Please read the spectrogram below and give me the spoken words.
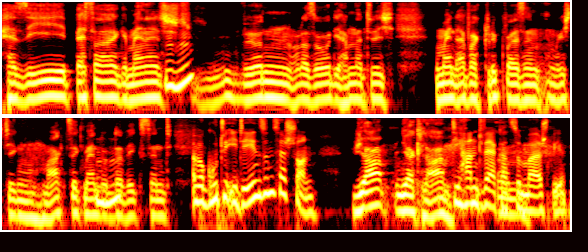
per se besser gemanagt mhm. würden oder so. Die haben natürlich im Moment einfach Glück, weil sie im, richtigen Marktsegment mhm. unterwegs sind. Aber gute Ideen sind es ja schon. Ja, ja klar. Die Handwerker ähm, zum Beispiel.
